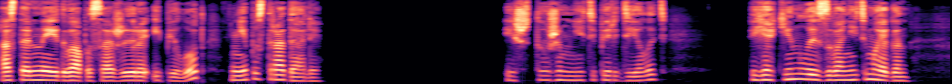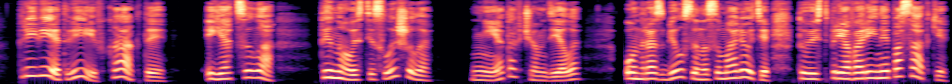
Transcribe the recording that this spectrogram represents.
Остальные два пассажира и пилот не пострадали. «И что же мне теперь делать?» Я кинулась звонить Меган. «Привет, Вив, как ты?» «Я цела. Ты новости слышала?» «Нет, а в чем дело?» «Он разбился на самолете, то есть при аварийной посадке».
